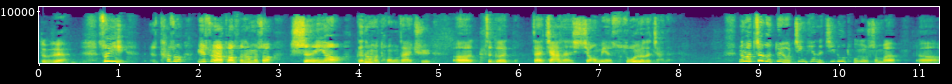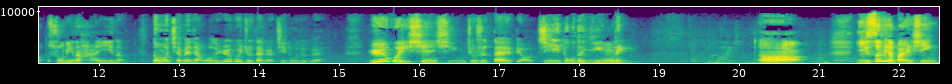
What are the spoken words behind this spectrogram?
对不对？所以他说约书亚告诉他们说，神要跟他们同在，去呃这个在迦南消灭所有的迦南人。那么这个对于今天的基督徒有什么呃属灵的含义呢？那我们前面讲过的约柜就代表基督，对不对？约柜先行就是代表基督的引领啊，以色列百姓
